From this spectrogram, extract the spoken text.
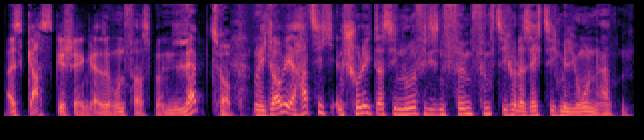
als Gastgeschenk, also unfassbar. Ein Laptop? Und ich glaube, er hat sich entschuldigt, dass sie nur für diesen Film 50 oder 60 Millionen hatten.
